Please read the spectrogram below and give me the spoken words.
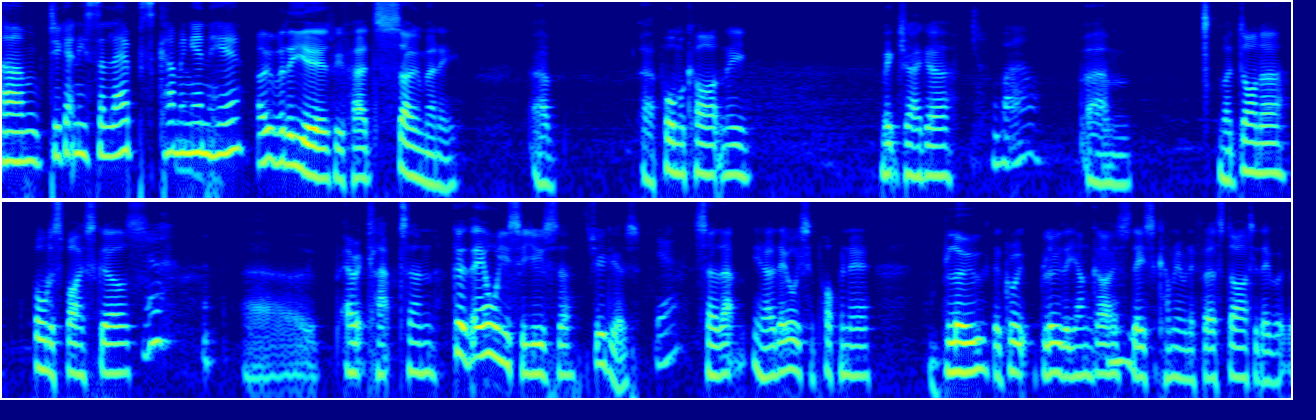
Um, do you get any celebs coming in here? Over the years, we've had so many. Uh, uh, Paul McCartney, Mick Jagger, Wow. um, Madonna, all the Spice Girls, uh, Eric Clapton. 'Cause they all used to use the studios, Yeah. so that you know they all used to pop in there. Blue, the group Blue, the young guys, Mm. they used to come in when they first started. They were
